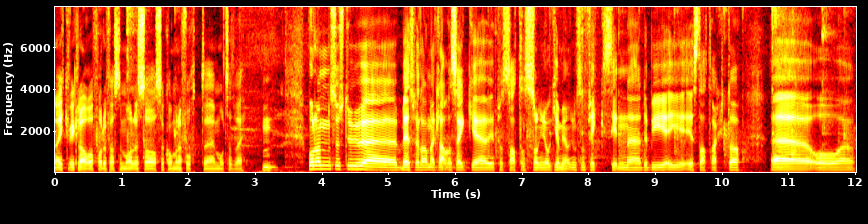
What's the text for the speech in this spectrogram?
når ikke vi klarer å få det første målet, så, så kommer det fort motsatt vei. Mm. Hvordan syns du medspillerne klarer seg på starten av sesongen? Joakim Jørgensen fikk sin debut i, i startdrakta, og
